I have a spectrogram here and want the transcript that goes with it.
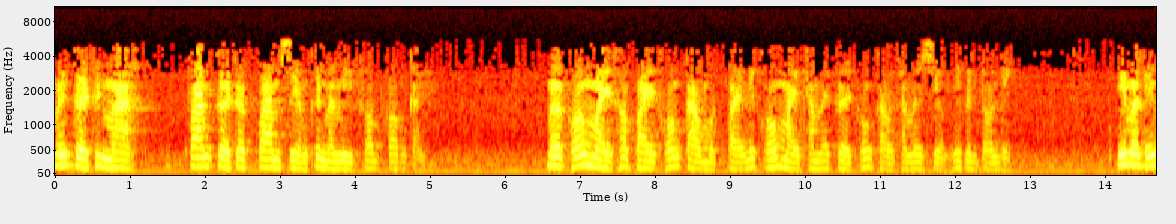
มันเกิดขึ้นมา ความเกิดกับความเสื่อมขึ้นมันมีพร้อมๆกัน เมื่อของใหม่เข้าไปของเก่าหมดไป นี่ของใหม่ทำให้เกิดของเก่าทำให้เสื่อมนี่เป็นตอนเด็ก นี่มาถึง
